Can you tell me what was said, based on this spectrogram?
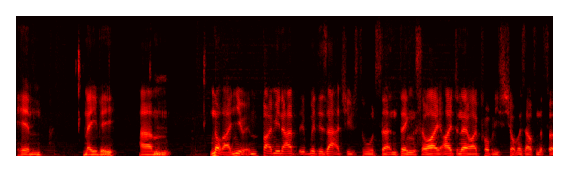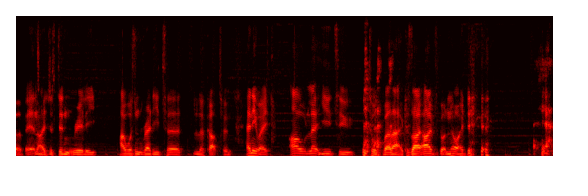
him, maybe. Um, not that I knew him, but I mean, I, with his attitudes towards certain things. So I, I don't know. I probably shot myself in the foot a bit, and I just didn't really, I wasn't ready to look up to him. Anyway, I'll let you two talk about that because I've got no idea. yeah.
